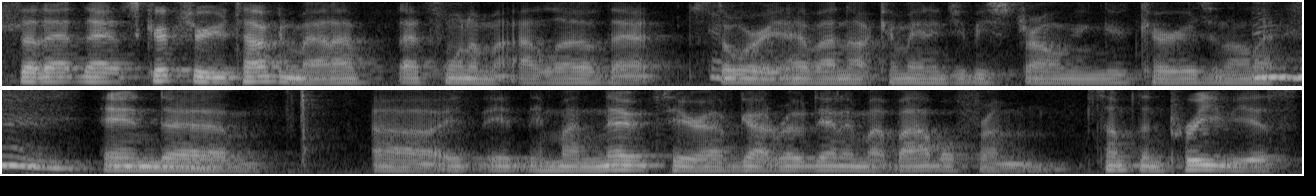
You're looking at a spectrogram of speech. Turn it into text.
So that that scripture you're talking about, I, that's one of my. I love that story. Have I not commanded you to be strong and good courage and all that? Mhm. And um, uh, it, it, in my notes here, I've got wrote down in my Bible from something previous.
